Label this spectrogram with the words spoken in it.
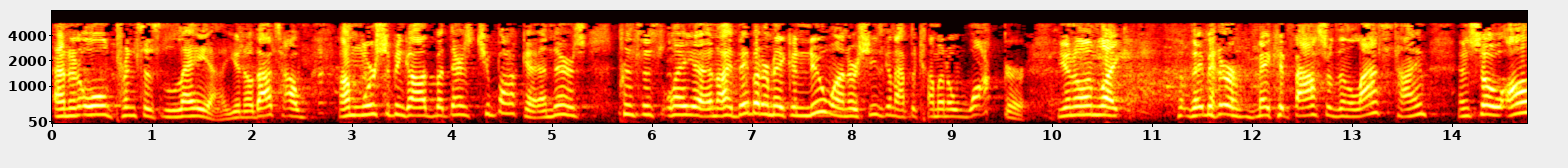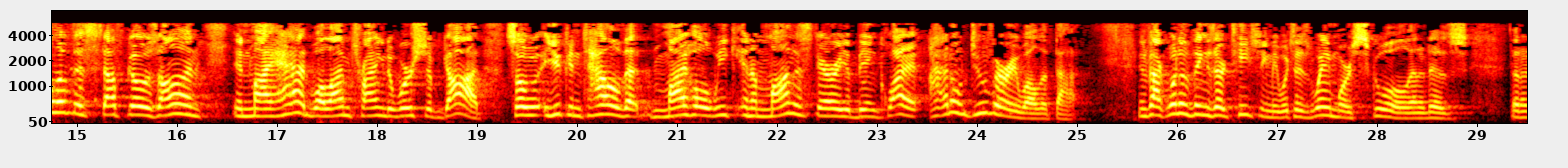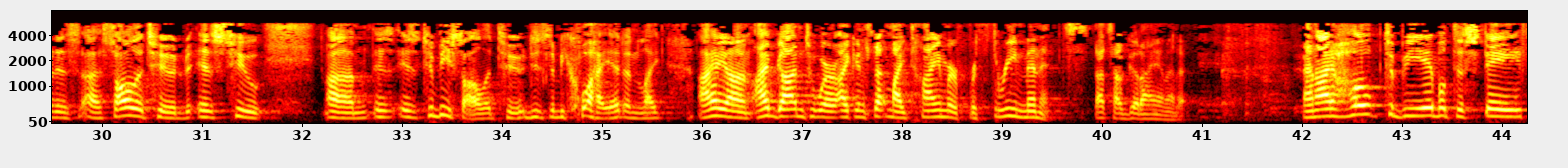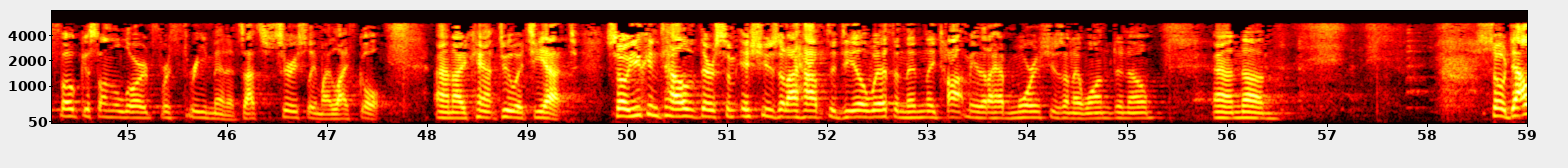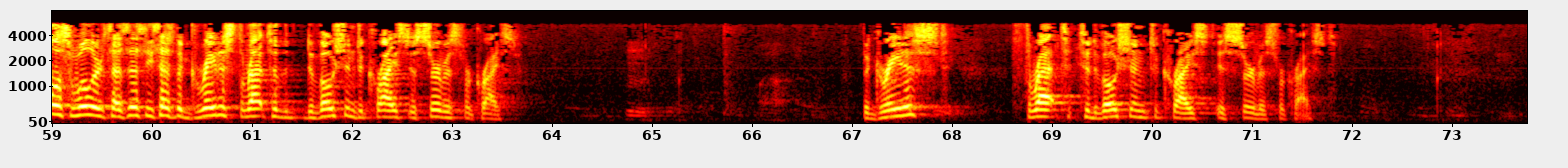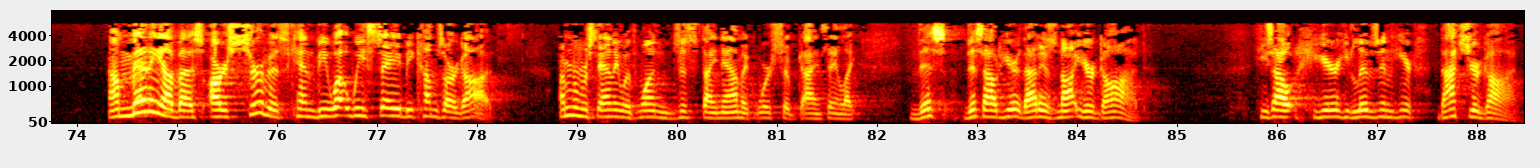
And an old Princess Leia. You know, that's how I'm worshiping God, but there's Chewbacca, and there's Princess Leia, and I, they better make a new one, or she's gonna have to come in a walker. You know, I'm like, they better make it faster than the last time. And so all of this stuff goes on in my head while I'm trying to worship God. So you can tell that my whole week in a monastery of being quiet, I don't do very well at that. In fact, one of the things they're teaching me, which is way more school than it is than it is uh, solitude, is to um, is, is to be solitude, is to be quiet, and like I um, I've gotten to where I can set my timer for three minutes That's how good I am at it. And I hope to be able to stay focused on the Lord for three minutes. That's seriously my life goal. And I can't do it yet. So you can tell that there's some issues that I have to deal with, and then they taught me that I have more issues than I wanted to know. And um, so Dallas Willard says this. He says the greatest threat to the devotion to Christ is service for Christ. The greatest threat to devotion to Christ is service for Christ. Now, many of us, our service can be what we say becomes our God. I remember standing with one just dynamic worship guy and saying, like, this, this out here, that is not your God. He's out here, he lives in here. That's your God.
